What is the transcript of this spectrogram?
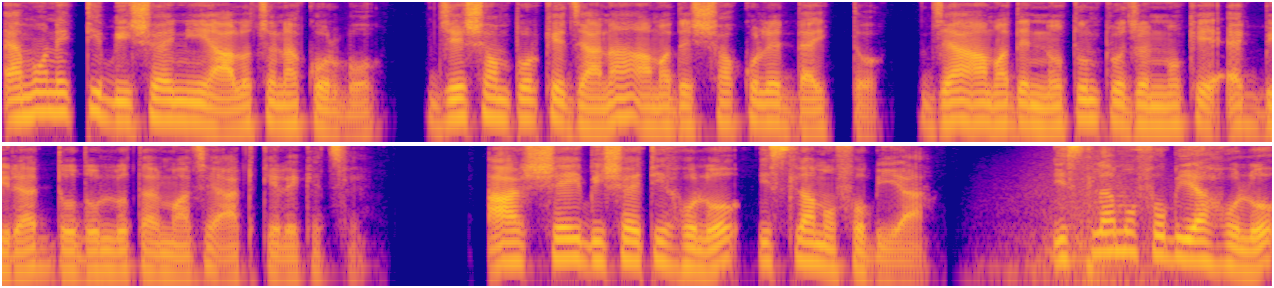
এমন একটি বিষয় নিয়ে আলোচনা করব, যে সম্পর্কে জানা আমাদের সকলের দায়িত্ব, যা আমাদের নতুন প্রজন্মকে এক বিরাট দোদল্যতার মাঝে আটকে রেখেছে। আর সেই বিষয়টি হল ইসলামোফোবিয়া। ইসলামোফোবিয়া হল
